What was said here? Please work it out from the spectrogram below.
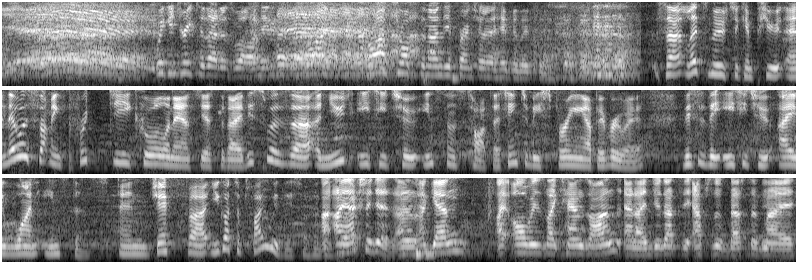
Yeah! We can drink to that as well. I think price, price drops and undifferentiated heavy lifting. So let's move to compute. And there was something pretty cool announced yesterday. This was uh, a new EC2 instance type. They seem to be springing up everywhere. This is the E EC2 A1 instance. And Jeff, uh, you got to play with this, I think. as I, I actually did. And again, I always like hands-on, and I do that to the absolute best of my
